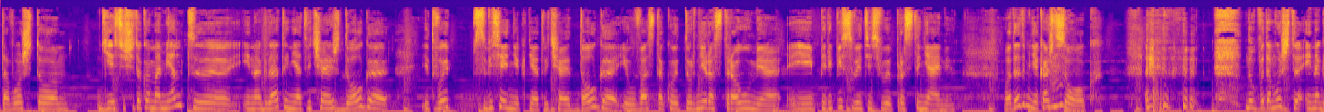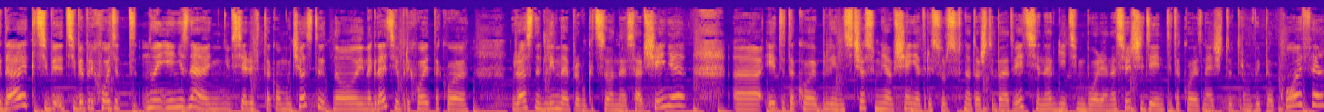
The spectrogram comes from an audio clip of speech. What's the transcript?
того, что есть еще такой момент, э, иногда ты не отвечаешь долго, и твой собеседник не отвечает долго, и у вас такой турнир остроумия, и переписываетесь вы простынями. Вот это, мне кажется, ок. Ну, потому что иногда к тебе, тебе приходит, ну, я не знаю, не все ли в таком участвуют, но иногда тебе приходит такое ужасно длинное провокационное сообщение, э, и ты такой, блин, сейчас у меня вообще нет ресурсов на то, чтобы ответить, энергии тем более. На следующий день ты такой, значит, утром выпил кофе,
